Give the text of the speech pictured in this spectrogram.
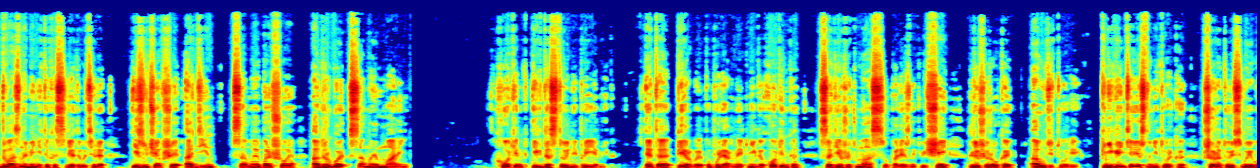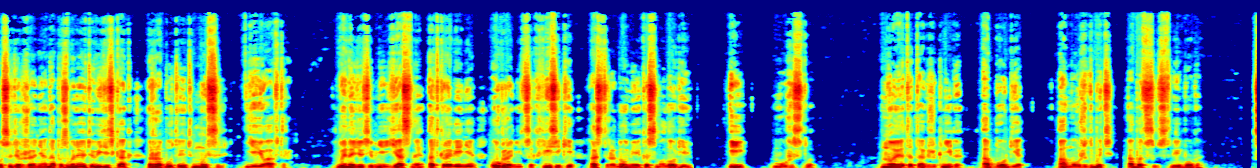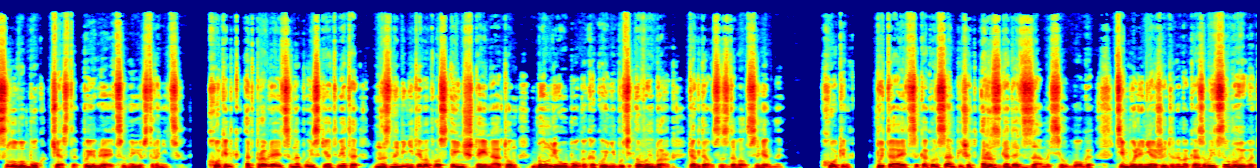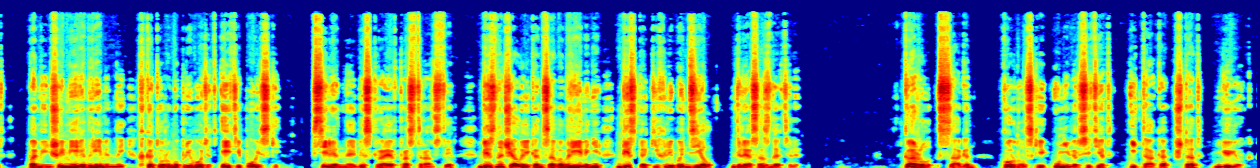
два знаменитых исследователя, изучавшие один самое большое, а другой самое маленькое. Хокинг – их достойный преемник. Это первая популярная книга Хокинга, содержит массу полезных вещей для широкой аудитории. Книга интересна не только широтой своего содержания, она позволяет увидеть, как работает мысль ее автора. Вы найдете в ней ясное откровение о границах физики, астрономии, космологии и мужества. Но это также книга о Боге, а может быть, об отсутствии Бога. Слово «Бог» часто появляется на ее страницах. Хокинг отправляется на поиски ответа на знаменитый вопрос Эйнштейна о том, был ли у Бога какой-нибудь выбор, когда он создавал Вселенную. Хокинг пытается, как он сам пишет, разгадать замысел Бога, тем более неожиданным оказывается вывод, по меньшей мере временный, к которому приводят эти поиски. Вселенная без края в пространстве, без начала и конца во времени, без каких-либо дел для Создателя. Карл Саган, Корнеллский университет, Итака, штат Нью-Йорк.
